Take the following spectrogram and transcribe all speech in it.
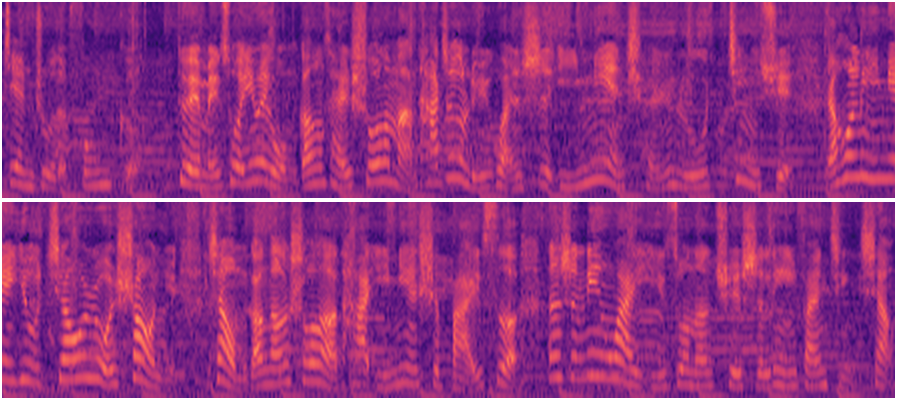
建筑的风格。对，没错，因为我们刚才说了嘛，它这个旅馆是一面沉如静雪，然后另一面又娇弱少女。像我们刚刚说了，它一面是白色，但是另外一座呢却是另一番景象。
